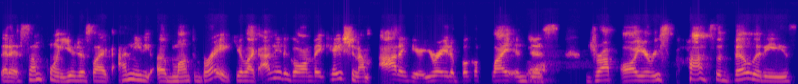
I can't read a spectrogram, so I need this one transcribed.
that at some point you're just like, I need a month break. You're like, I need to go on vacation. I'm out of here. You're ready to book a flight and yeah. just drop all your responsibilities.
